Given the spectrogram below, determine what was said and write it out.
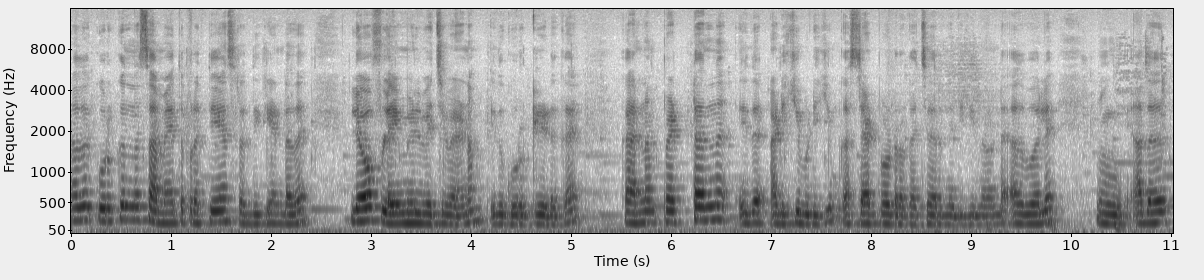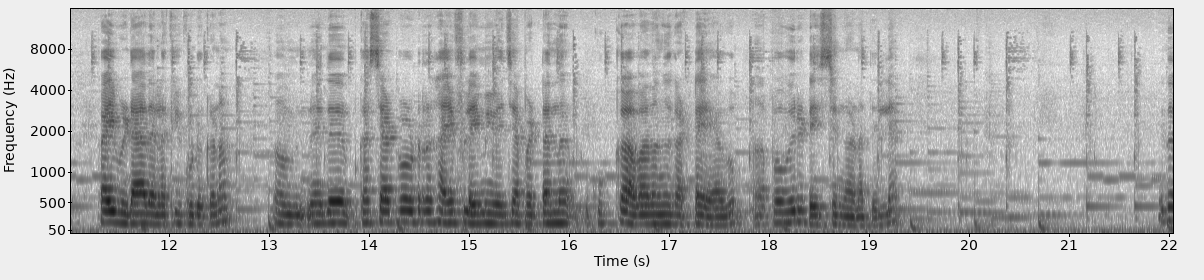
അത് കുറുക്കുന്ന സമയത്ത് പ്രത്യേകം ശ്രദ്ധിക്കേണ്ടത് ലോ ഫ്ലെയിമിൽ വെച്ച് വേണം ഇത് കുറുക്കിയെടുക്കാൻ. കാരണം പെട്ടെന്ന് ഇത് അടുക്കി പിടിക്കും. കസ്റ്റാർഡ് പൗഡറൊക്കെ ചേർന്നിരിക്കുന്നതുകൊണ്ട് അതുപോലെ അത് കൈവിടാതെ ഇളക്കി കൊടുക്കണം. ഇത് കസ്റ്റാർഡ് പൗഡർ ഹൈ ഫ്ലെയിമിൽ വെച്ചാൽ പെട്ടെന്ന് കുക്കാവാതെ അങ്ങ് കട്ടയാകും. അപ്പോൾ ഒരു ടേസ്റ്റും കാണത്തില്ല. ഇത്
